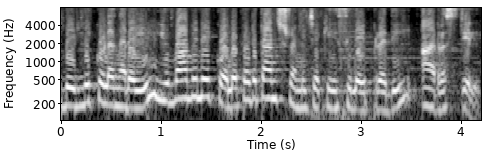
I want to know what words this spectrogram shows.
വെള്ളിക്കുളങ്ങരയിൽ യുവാവിനെ കൊലപ്പെടുത്താൻ ശ്രമിച്ച കേസിലെ പ്രതി അറസ്റ്റിൽ.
